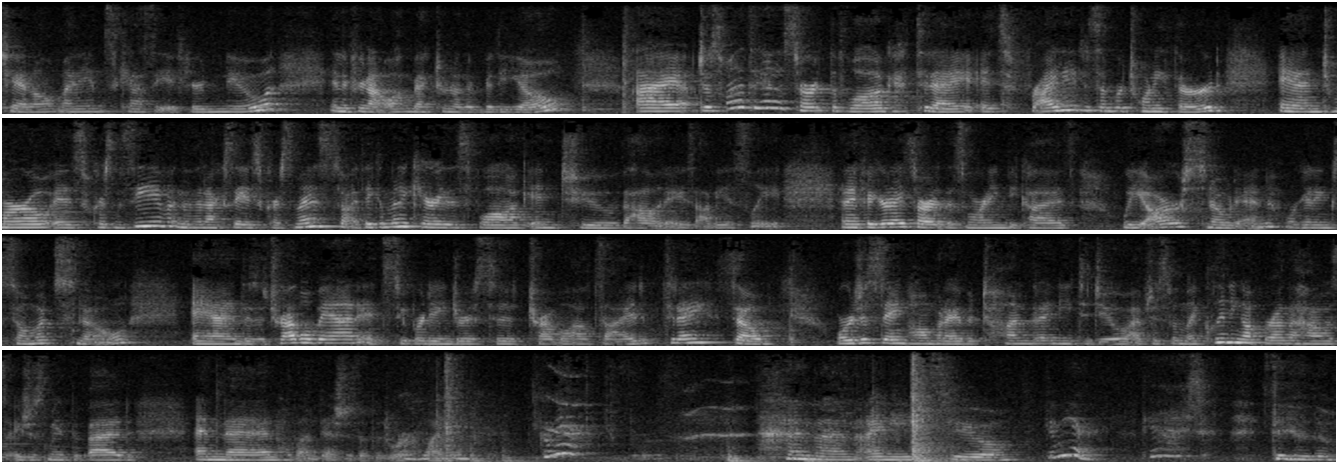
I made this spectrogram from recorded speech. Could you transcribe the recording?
channel. My name is Cassie if you're new, and if you're not, welcome back to another video. I just wanted to kind of start the vlog today. It's Friday, December 23rd, and tomorrow is Christmas Eve, and then the next day is Christmas, so I think I'm gonna carry this vlog into the holidays, obviously. And I figured I'd start it this morning because we are snowed in. We're getting so much snow, and there's a travel ban. It's super dangerous to travel outside today, so we're just staying home, but I have a ton that I need to do. I've just been like cleaning up around the house. I just made the bed. And then, hold on, Dash is at the door whining. Come here. And then I need to, come here. Dash, say hello.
